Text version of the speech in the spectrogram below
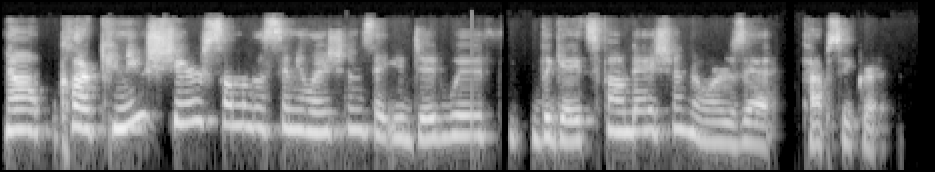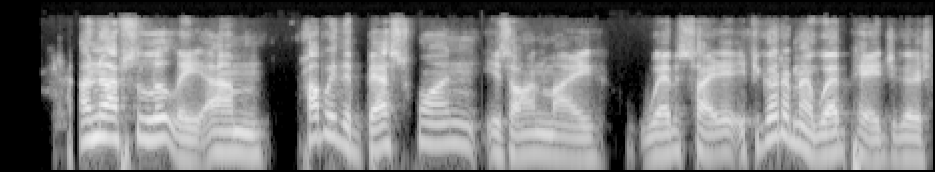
Now, Clark, can you share some of the simulations that you did with the Gates Foundation, or is that top secret? Oh, no, absolutely. Um, probably the best one is on my website. If you go to my webpage, you go to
